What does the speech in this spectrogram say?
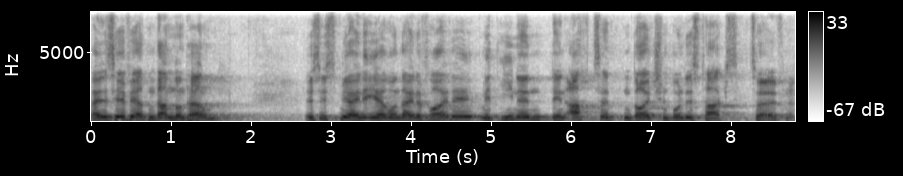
Meine sehr verehrten Damen und Herren, es ist mir eine Ehre und eine Freude, mit Ihnen den 18. Deutschen Bundestag zu eröffnen.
